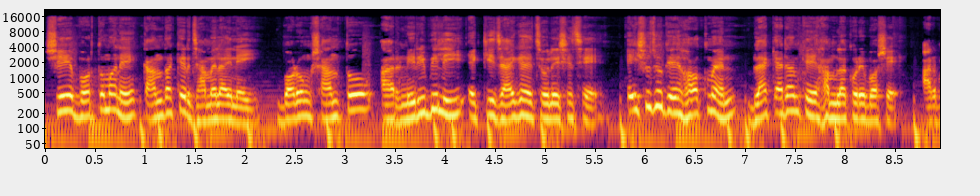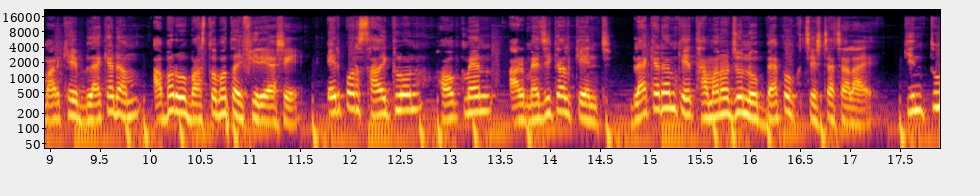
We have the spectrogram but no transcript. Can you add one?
সে বর্তমানে কান্দাকের ঝামেলায় নেই, বরং শান্ত আর নিরিবিলি একটি জায়গায় চলে এসেছে। এই সুযোগে হকম্যান ব্ল্যাক অ্যাডামকে হামলা করে বসে, আর মার খেয়ে ব্ল্যাক অ্যাডাম আবারও বাস্তবতায় ফিরে আসে। এরপর সাইক্লোন, হকম্যান আর ম্যাজিক্যাল কেন্ট ব্ল্যাক অ্যাডামকে থামানোর জন্য ব্যাপক চেষ্টা চালায়। কিন্তু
